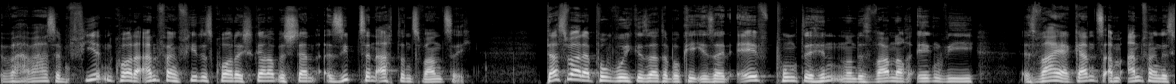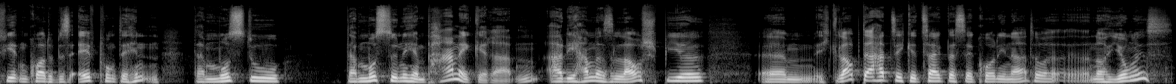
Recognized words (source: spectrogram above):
war, war es im vierten Quarter, Anfang viertes Quarter, ich glaube, es stand 17, 28. Das war der Punkt, wo ich gesagt habe, okay, ihr seid elf Punkte hinten und es war noch irgendwie, es war ja ganz am Anfang des vierten Quarter bis elf Punkte hinten. Da musst du, da musst du nicht in Panik geraten, aber die haben das Laufspiel, ähm, ich glaube, da hat sich gezeigt, dass der Koordinator äh, noch jung ist,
